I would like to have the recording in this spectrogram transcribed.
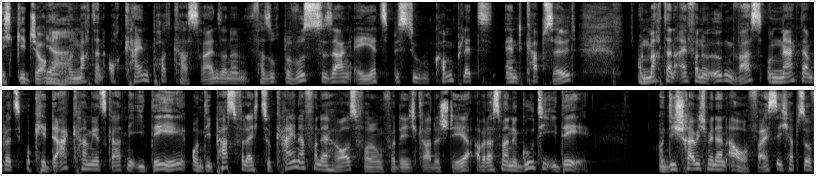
ich gehe joggen Ja. und mache dann auch keinen Podcast rein, sondern versuche bewusst zu sagen, ey, jetzt bist du komplett entkapselt und mach dann einfach nur irgendwas und merke dann plötzlich, okay, da kam jetzt gerade eine Idee und die passt vielleicht zu keiner von der Herausforderung, vor denen ich gerade stehe, aber das war eine gute Idee. Und die schreibe ich mir dann auf. Weißt du, ich habe so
